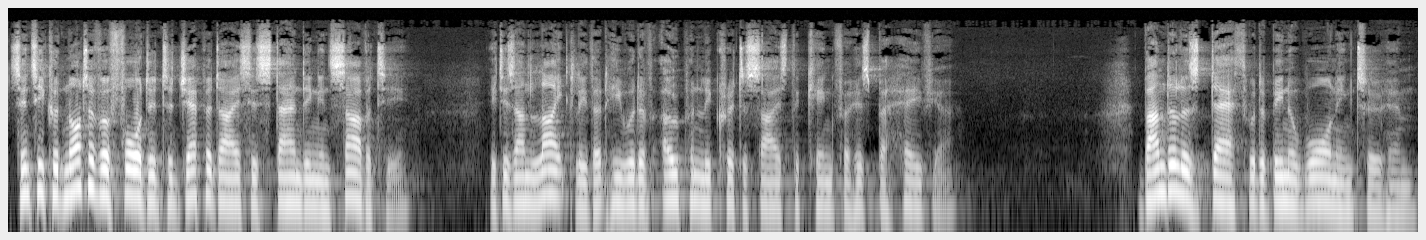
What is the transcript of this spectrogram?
Since he could not have afforded to jeopardize his standing in Savatthi, it is unlikely that he would have openly criticized the king for his behavior. Bandula's death would have been a warning to him.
